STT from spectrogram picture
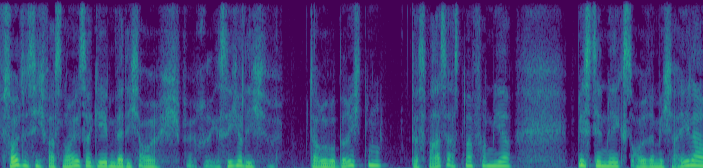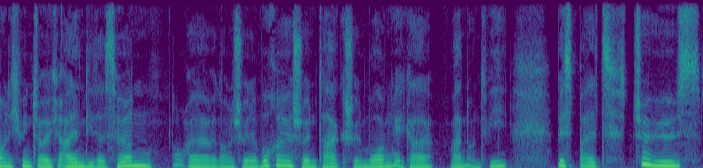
sollte sich was Neues ergeben, werde ich euch sicherlich darüber berichten. Das war es erstmal von mir. Bis demnächst, eure Michaela und ich wünsche euch allen, die das hören, äh, noch eine schöne Woche, schönen Tag, schönen Morgen, egal wann und wie. Bis bald. Tschüss.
